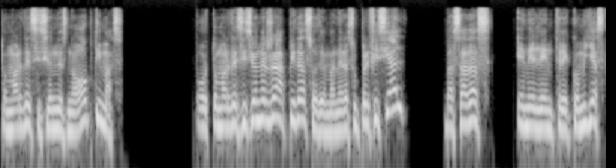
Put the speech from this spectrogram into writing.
tomar decisiones no óptimas, por tomar decisiones rápidas o de manera superficial, basadas en el, entre comillas,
